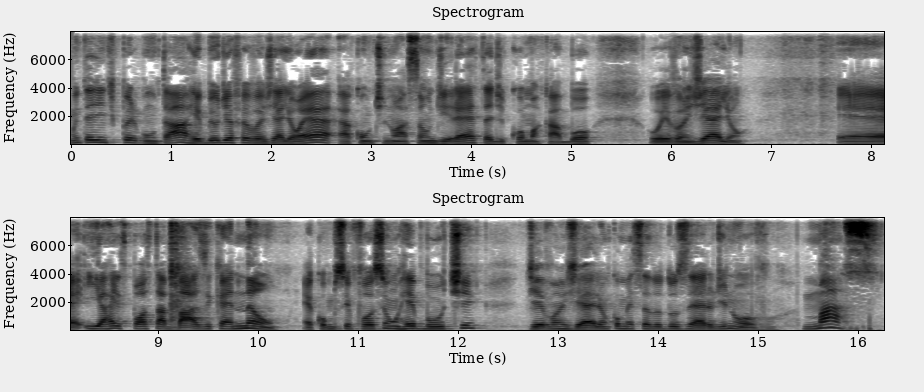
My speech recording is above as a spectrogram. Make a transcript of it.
Muita gente pergunta: ah, Rebuild of Evangelion é a continuação direta de como acabou o Evangelion? É, e a resposta básica é não. É como se fosse um reboot de Evangelion começando do zero de novo. Mas,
